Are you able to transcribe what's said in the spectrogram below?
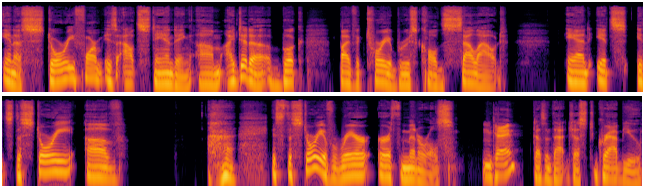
in a story form is outstanding. Um, I did a, a, book by Victoria Bruce called Sellout, and it's it's the story of it's the story of rare earth minerals. Okay. Doesn't that just grab you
